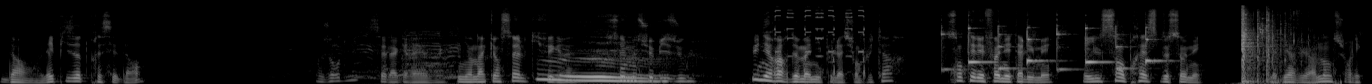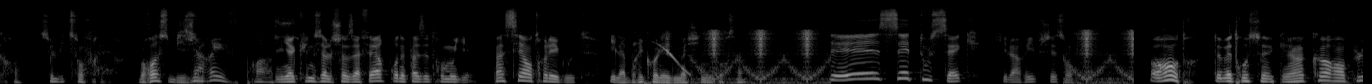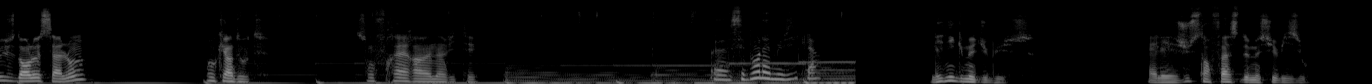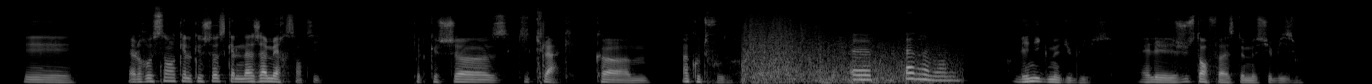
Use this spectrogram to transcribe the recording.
Dans l'épisode précédent. Aujourd'hui, c'est la grève. Il n'y en a qu'un seul qui fait grève. C'est Monsieur Bisou. Une erreur de manipulation plus tard. Son téléphone est allumé et il s'empresse de sonner. Il a bien vu un nom sur l'écran, celui de son frère. Brosse Bisou. J'arrive. Il n'y a qu'une seule chose à faire pour ne pas être mouillé. Passer entre les gouttes. Il a bricolé une machine pour ça. Et c'est tout sec qu'il arrive chez son frère. Rentre, te mettre au sec. Et un corps en plus dans le salon Aucun doute. Son frère a un invité. Euh, c'est bon la musique là? L'énigme du bus. Elle est juste en face de Monsieur Bisou. Et elle ressent quelque chose qu'elle n'a jamais ressenti. Quelque chose qui claque, comme un coup de foudre. Euh, pas vraiment non. L'énigme du bus. Elle est juste en face de Monsieur Bisou.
